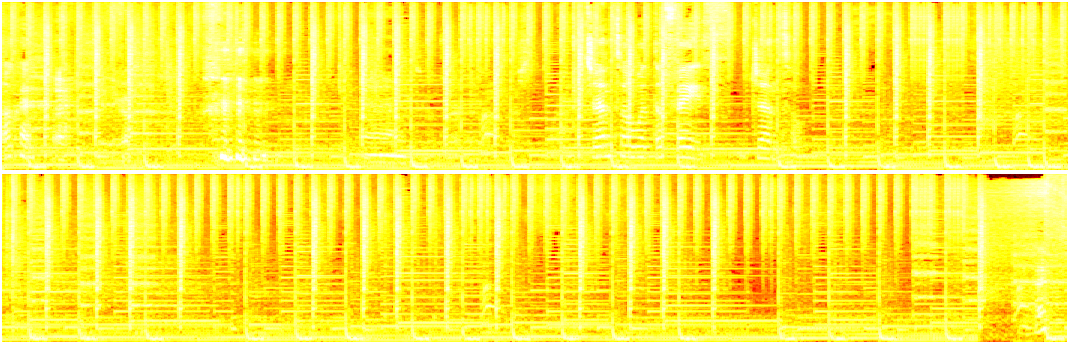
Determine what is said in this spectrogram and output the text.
Okay. There you go. Gentle with the face. Gentle. okay.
